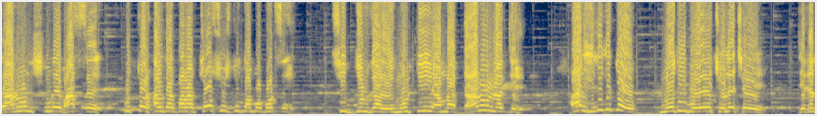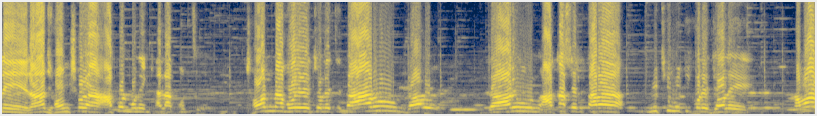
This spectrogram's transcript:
দারুণ সুরে ভাসছে। উত্তর হালদার পাড়ার চৌষট্টিতম বর্ষে। শিব দুর্গার এই মূর্তি আমরা দারুণ লাগছে। আর এদিকে তো নদী বয়ে চলেছে, যেখানে রাজহংসরা আপন মনে খেলা করছে। ঝর্ণা বয়ে চলেছে, দারুণ দারুণ দারুণ আকাশের তারা মিঠি মিঠি করে জলে আমার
